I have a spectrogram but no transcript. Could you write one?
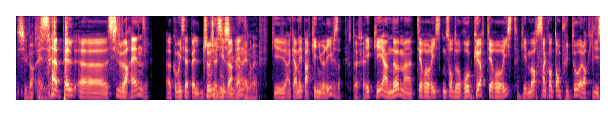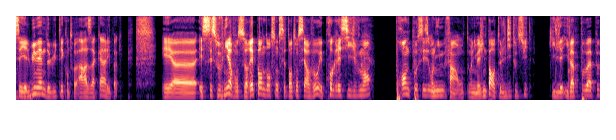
Silver qui s'appelle euh, Silverhand. Euh, comment il s'appelle? Johnny, Johnny Silverhand, Silverhand, ouais, qui est incarné par Keanu Reeves tout à fait. et qui est un homme, un terroriste, une sorte de rocker terroriste qui est mort 50 ans plus tôt alors qu'il essayait lui-même de lutter contre Arasaka à l'époque. Et, euh, et ses souvenirs vont se répandre dans, son, dans ton cerveau et progressivement prendre possession. On im- Enfin, on, n'imagine pas, on te le dit tout de suite, qu'il il va peu à peu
